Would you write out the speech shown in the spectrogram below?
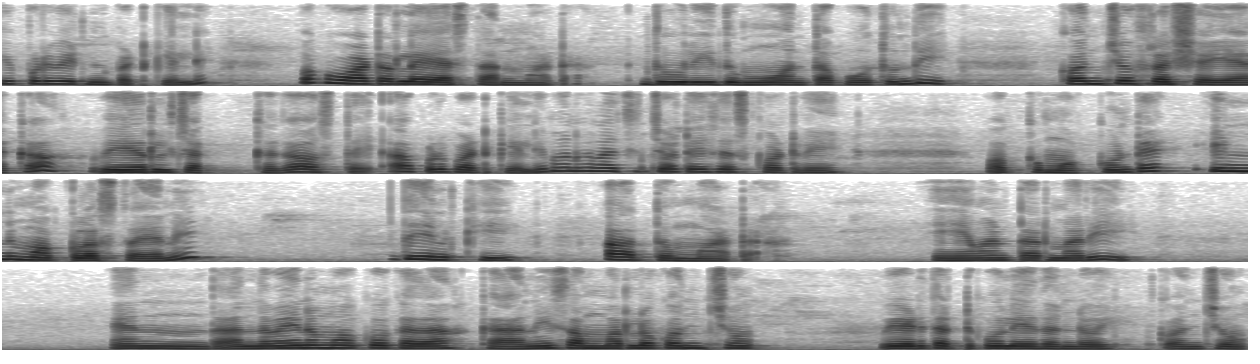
ఇప్పుడు వీటిని పట్టుకెళ్ళి ఒక వాటర్లో వేస్తాను అనమాట దూరి దుమ్ము అంతా పోతుంది. కొంచెం ఫ్రెష్ అయ్యాక వేర్లు చక్కగా వస్తాయి. అప్పుడు పట్టుకెళ్ళి మనకు నచ్చిన చోట వేసేసుకోవటమే. ఒక్క మొక్క ఉంటే ఇన్ని మొక్కలు వస్తాయని దీనికి అర్థం మాట ఏమంటారు మరి? ఎంత అందమైన మొక్క కదా. కానీ సమ్మర్లో కొంచెం వేడి తట్టుకోలేదండి కొంచెం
